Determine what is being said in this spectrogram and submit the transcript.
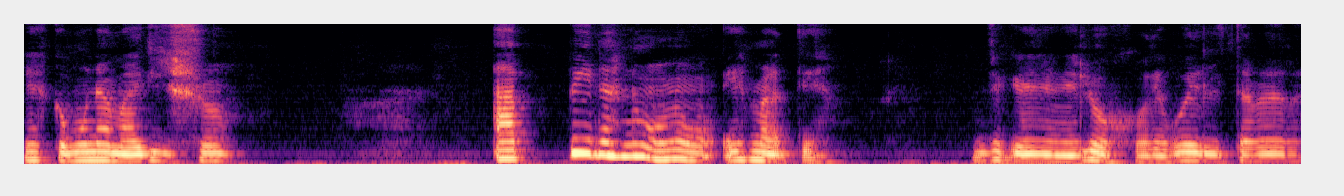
es como un amarillo apenas no, no, es mate Dice que viene en el ojo de vuelta, a ver.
